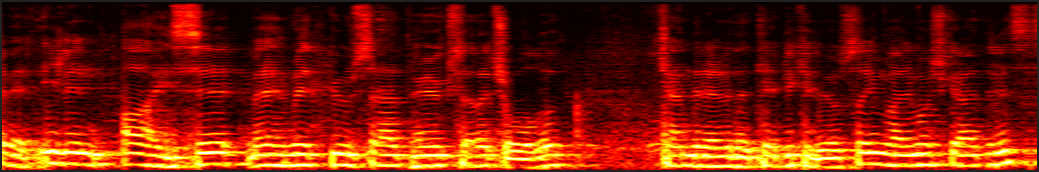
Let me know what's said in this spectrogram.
Evet, ilin aisi Mehmet Gürsel Büyük Saraçoğlu. Kendilerini de tebrik ediyoruz. Sayın Valim hoş geldiniz.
